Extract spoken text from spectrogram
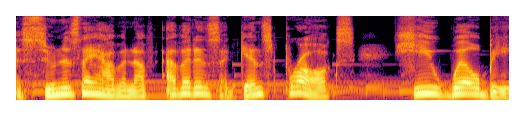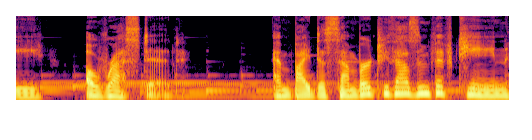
as soon as they have enough evidence against Brooks, he will be arrested. And by December 2015,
